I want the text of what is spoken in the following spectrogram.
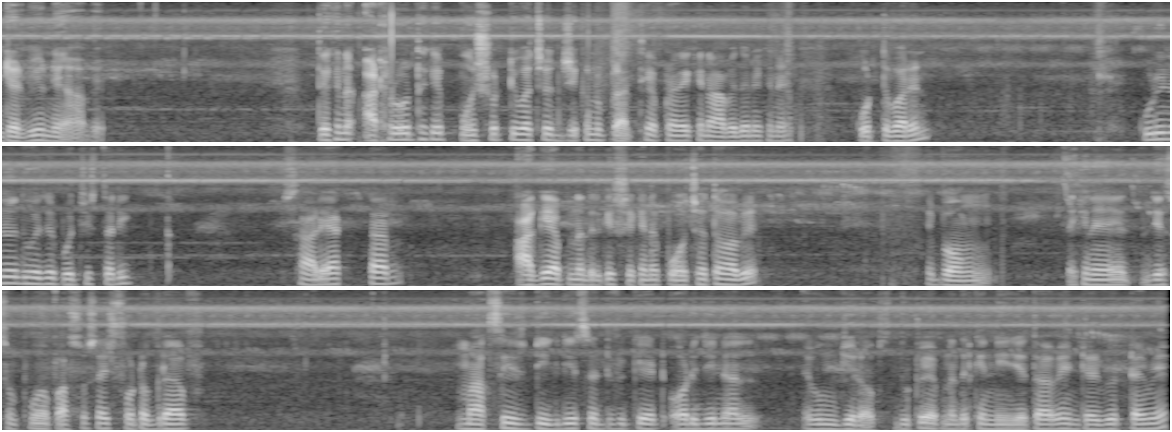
ইন্টারভিউ নেওয়া হবে। তো এখানে আঠারো থেকে পঁয়ষট্টি বছর যে কোনো প্রার্থী আপনারা এখানে আবেদন এখানে করতে পারেন। কুড়ি নয় দু হাজার পঁচিশ তারিখ সাড়ে আটটার আগে আপনাদেরকে সেখানে পৌঁছাতে হবে। এবং এখানে যে পাঁচশো size photograph marksheet degree certificate, original এবং জেরক্স। দুটোই আপনাদেরকে নিয়ে যেতে হবে ইন্টারভিউর টাইমে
